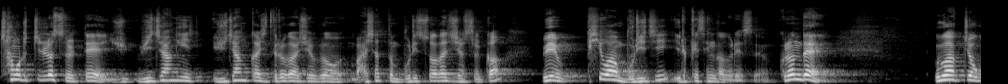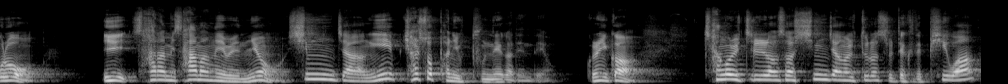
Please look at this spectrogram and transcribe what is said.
창으로 찔렀을 때 위장이 위장까지 들어가시고 마셨던 물이 쏟아지셨을까? 왜 피와 물이지? 이렇게 생각을 했어요. 그런데 의학적으로 이 사람이 사망하면요 심장이 혈소판이 분해가 된대요. 그러니까 창을 찔러서 심장을 뚫었을 때 그때 피와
